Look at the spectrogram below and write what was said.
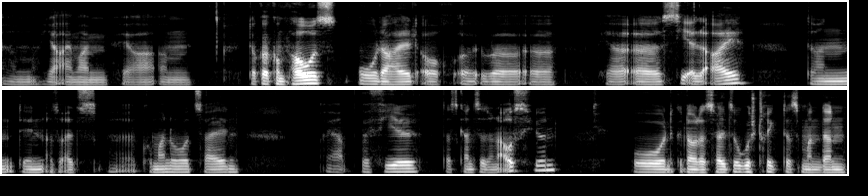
ähm, ja einmal per ähm, Docker Compose oder halt auch äh, über äh, per äh, CLI dann den, also als äh, Kommandozeilen ja, Befehl das Ganze dann ausführen. Und genau das ist halt so gestrickt, dass man dann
